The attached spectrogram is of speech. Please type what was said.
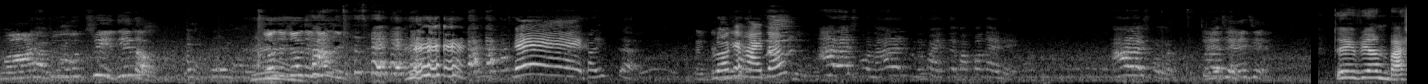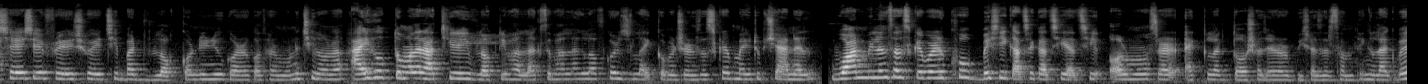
ওয়ান টু থ্রি দিয়ে দাও। জলদি জলদি জলদি। ব্লগে হাই দাও। আর আসব না আর আসব না ফাইভটা পাপা দেয় না আর আসব না। এই যে এই যে। তো এভরিওয়ান বাসায় এসে ফ্রেশ হয়েছি বাট ব্লগ কন্টিনিউ করার কথা মনে ছিল না। আই হোপ তোমাদের আজকের এই ব্লগটি ভালো লাগছে। ভালো লাগলে of course like comment share subscribe my YouTube channel one million সাবস্ক্রাইবারের খুব বেশি কাছাকাছি আছি। অলমোস্ট আর এক লাখ দশ হাজার আর বিশ হাজার সামথিং লাগবে।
